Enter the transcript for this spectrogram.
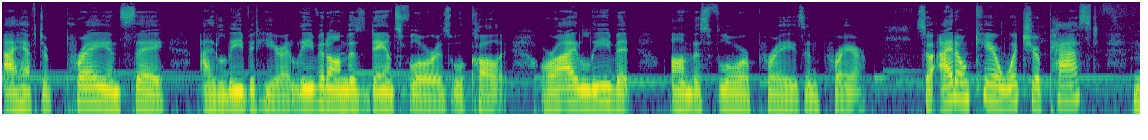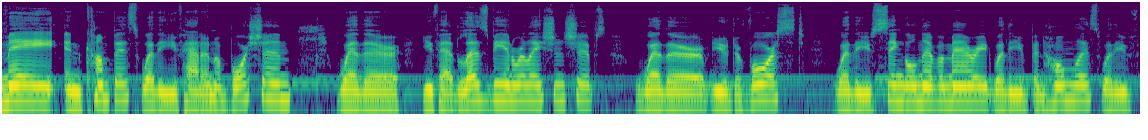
I have to pray and say, I leave it here. I leave it on this dance floor, as we'll call it, or I leave it on this floor of praise and prayer. So I don't care what your past may encompass, whether you've had an abortion, whether you've had lesbian relationships, whether you're divorced, whether you're single, never married, whether you've been homeless, whether you've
